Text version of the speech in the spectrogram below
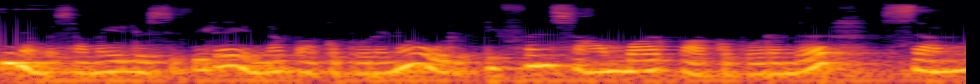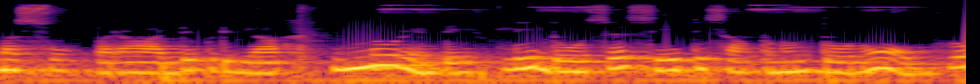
இன்றைக்கி நம்ம சமையல் ரெசிப்பியில் என்ன பார்க்க போகிறோன்னா ஒரு டிஃபன் சாம்பார் பார்க்க போகிறோங்க செம்ம சூப்பராக அடிப்படியாக இன்னும் ரெண்டு இட்லி தோசை சேர்த்து சாப்பிடணும்னு தோணும். அவ்வளோ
